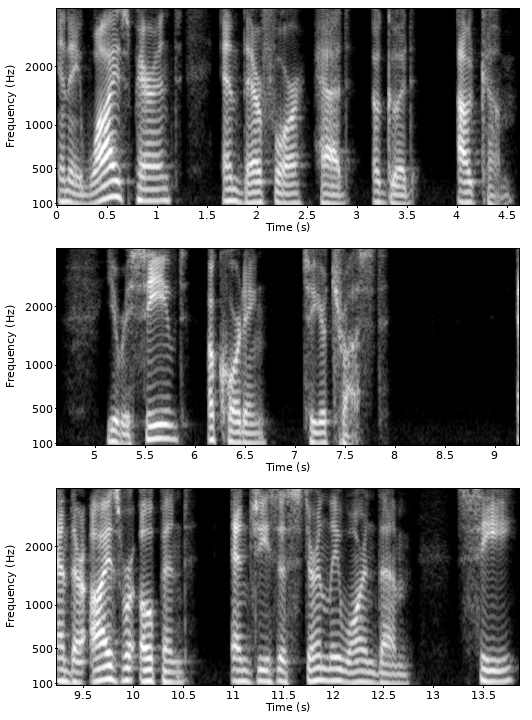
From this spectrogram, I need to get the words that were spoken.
in a wise parent and therefore had a good outcome. You received according to your trust. And their eyes were opened, and Jesus sternly warned them See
